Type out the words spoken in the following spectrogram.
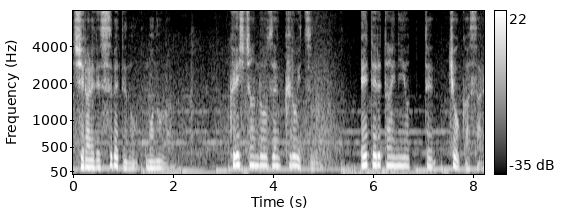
知られる全てのものはクリスチャン・ローゼン・クロイツのエーテル体によって強化され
